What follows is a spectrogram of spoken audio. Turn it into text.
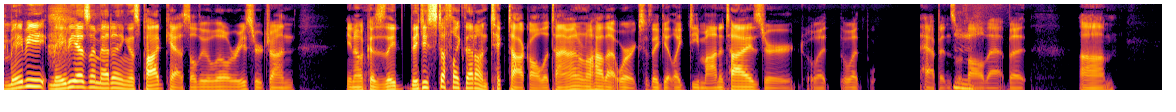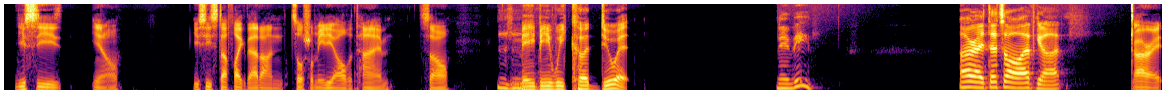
Maybe maybe as I'm editing this podcast, I'll do a little research on, you know, because they they do stuff like that on TikTok all the time. I don't know how that works if they get like demonetized or what what happens with Hmm. all that, but um, you see, you know, you see stuff like that on social media all the time. So Mhm. maybe we could do it. Maybe. All right, that's all I've got. All right.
